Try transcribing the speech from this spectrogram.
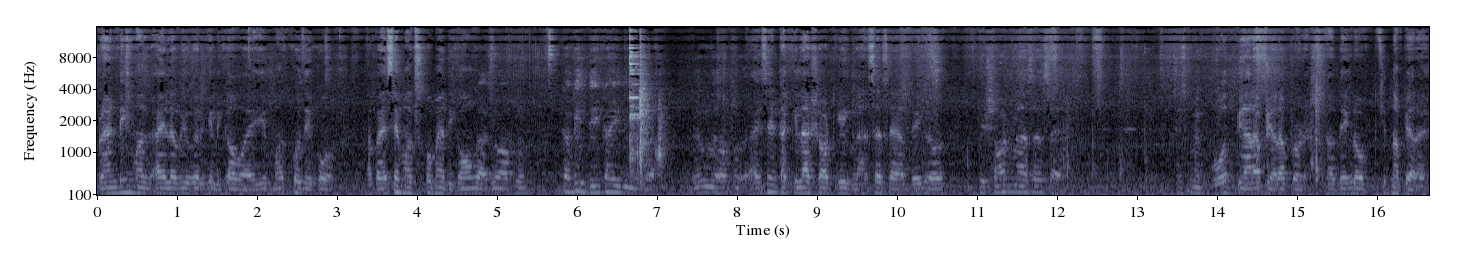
branding mug I love you करके लिखा हुआ है। ये मग को देखो। अब ऐसे मग्स को मैं दिखाऊँगा जो आप लोग कभी देखा ही नहीं होगा। आप ऐसे टकीला शॉट के ग्लासेस है, आप देख रहे हो। ये शॉर्ट ग्लासेस है? जिसमें बहुत प्यारा प्यारा प्रोडक्ट आप देख रहे हो कितना प्यारा है।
